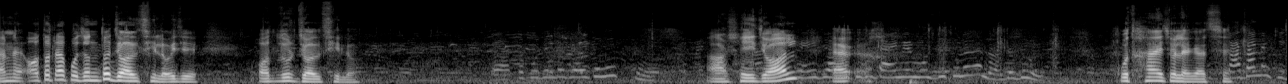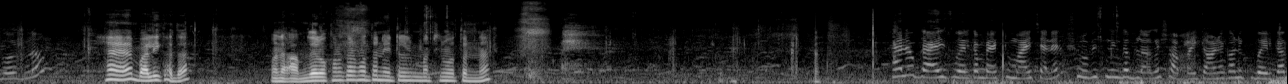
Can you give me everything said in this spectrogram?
মানে অতটা পর্যন্ত জল ছিল ওই যে অতদূর জল ছিল। আর সেই জল কোথায় চলে গেছে? হ্যাঁ বালি কাদা মানে আমাদের ওখানকার মতন এঁটেল মাটির মতন না hello guys welcome back to my channel Surabhi Snigdha ব্লগে সবাইকে অনেক অনেক ওয়েলকাম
